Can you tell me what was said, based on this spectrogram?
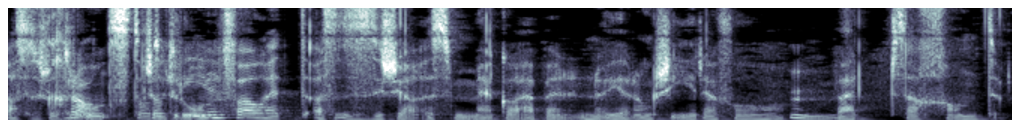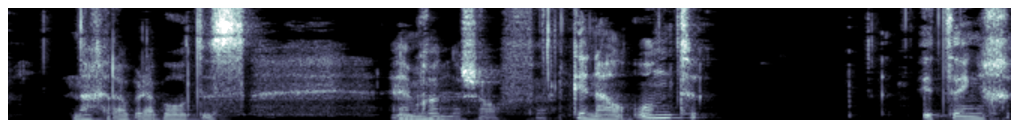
Also schon, der, Kratzt, schon oder der? Unfall hat, also es ist ja ein mega eben Neuarrangieren von Mhm. Wertsachen und nachher aber eben auch das ähm, können arbeiten Genau. Und jetzt eigentlich,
